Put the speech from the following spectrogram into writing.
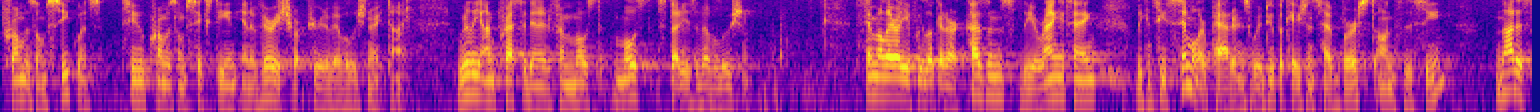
chromosome sequence to chromosome 16 in a very short period of evolutionary time. Really unprecedented from most, most studies of evolution. Similarly, if we look at our cousins, the orangutan, we can see similar patterns where duplications have burst onto the scene. Not as,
